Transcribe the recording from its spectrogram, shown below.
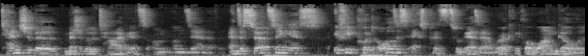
tangible, measurable targets on, on their level. And the third thing is, if we put all these experts together working for one goal,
